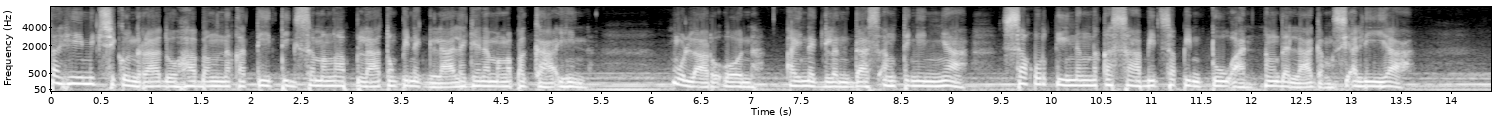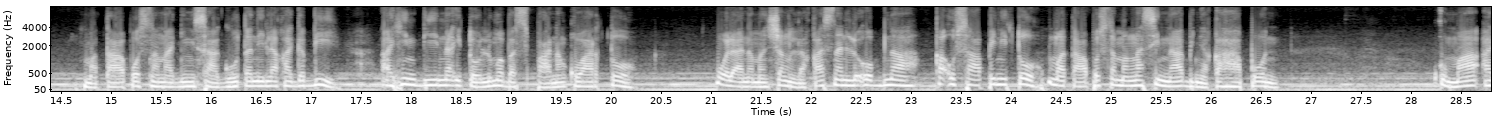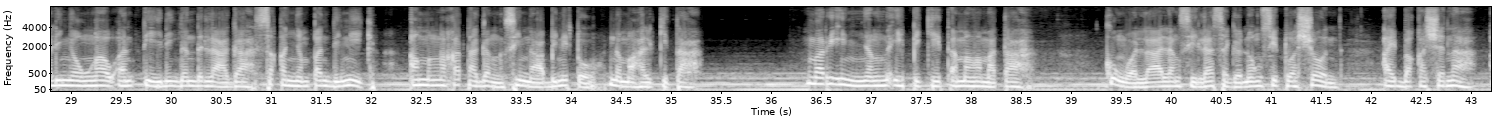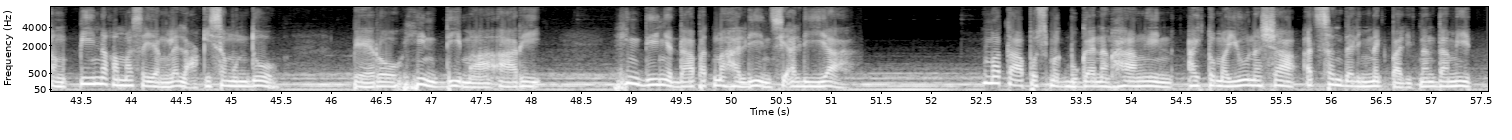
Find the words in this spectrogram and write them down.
Tahimik si Conrado habang nakatitig sa mga platong pinaglalagyan ng mga pagkain. Mula roon ay naglandas ang tingin niya sa kurtinang nakasabit sa pintuan ng dalagang si Aliyah. Matapos na naging sagutan nila kagabi ay hindi na ito lumabas pa ng kwarto. Wala naman siyang lakas ng loob na kausapin ito matapos na mga sinabi niya kahapon. Umaalingaw-ngaw ang tinig ng dalaga sa kanyang pandinig ang mga katagang sinabi nito na mahal kita. Mariin niyang naipikit ang mga mata. Kung wala lang sila sa ganong sitwasyon ay baka siya na ang pinakamasayang lalaki sa mundo. Pero hindi maaari. Hindi niya dapat mahalin si Aliyah. Matapos magbuga ng hangin ay tumayo na siya at sandaling nagpalit ng damit.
